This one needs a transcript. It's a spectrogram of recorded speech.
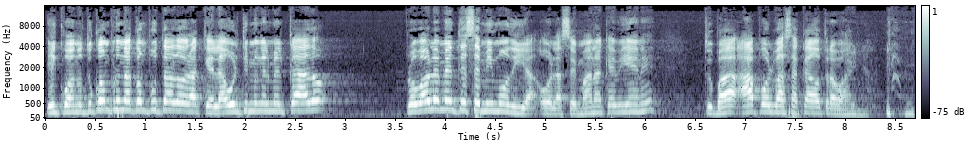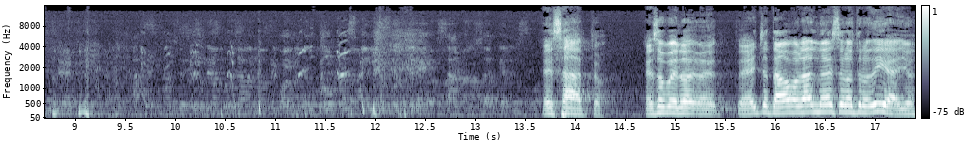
Y cuando tú compras una computadora que es la última en el mercado, probablemente ese mismo día o la semana que viene, Apple va a sacar otra vaina. Exacto. Eso, de hecho, estaba hablando de eso el otro día. Yo,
